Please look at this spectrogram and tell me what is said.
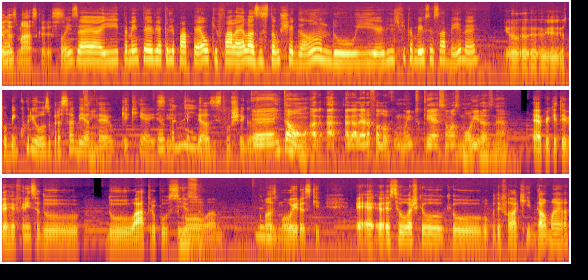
cinta né? das máscaras. Pois é, aí também teve aquele papel que fala elas estão chegando e a gente fica meio sem saber, né? Eu, eu, eu, eu tô bem curioso pra saber Sim. até o que, que é esse. também. que elas estão chegando. É, então, a, a, a galera falou que muito que é- são as moiras, né? É, porque teve a referência do, do Atropos Isso. com, a- com Uhum. as moiras, que. É, é, esse eu acho que eu, que eu vou poder falar que dá uma.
